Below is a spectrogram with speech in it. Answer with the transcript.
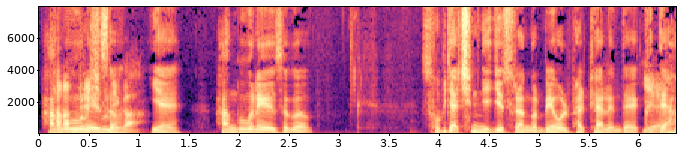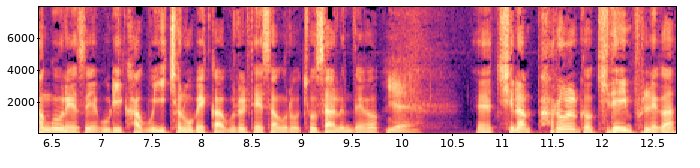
한국은행에서 예. 한국은행에서 그 소비자 심리 지수란 걸 매월 발표하는데 그때 예. 한국은행에서 우리 가구 2,500 가구를 대상으로 조사하는데요. 예. 예. 지난 8월 그 기대 인플레가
